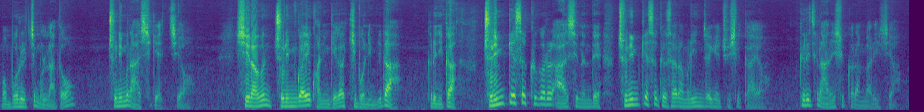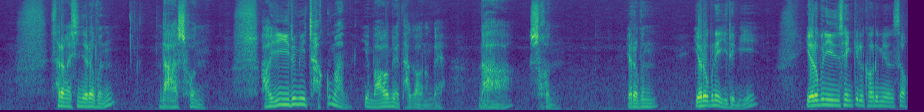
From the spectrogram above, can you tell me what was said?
뭐 모를지 몰라도 주님은 아시겠지요. 신앙은 주님과의 관계가 기본입니다. 그러니까 주님께서 그거를 아시는데 주님께서 그 사람을 인정해 주실까요? 그러진 않으실 거란 말이죠. 사랑하신 여러분, 나손. 아, 이 이름이 자꾸만 이 마음에 다가오는 거예요. 나 손. 여러분, 여러분의 이름이 여러분이 인생길을 걸으면서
